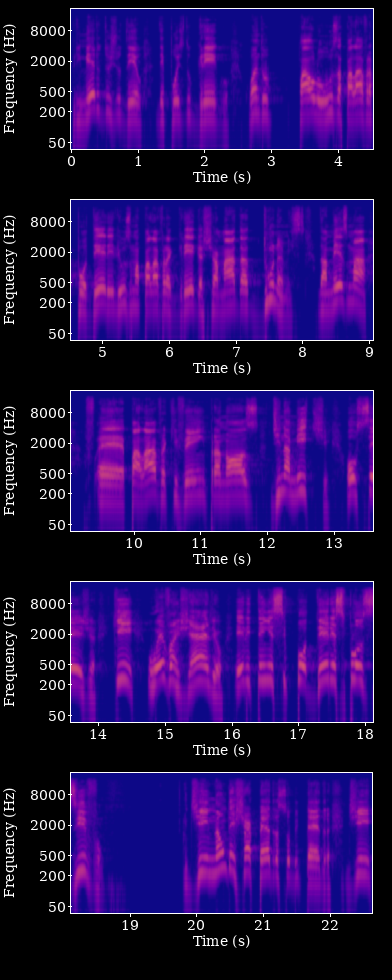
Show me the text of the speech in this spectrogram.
primeiro do judeu, depois do grego. Quando Paulo usa a palavra poder, ele usa uma palavra grega chamada dunamis, da mesma é, palavra que vem para nós dinamite, ou seja, que o evangelho ele tem esse poder explosivo de não deixar pedra sobre pedra, de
